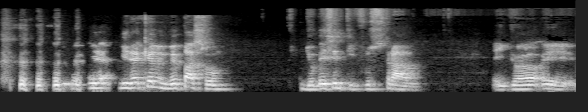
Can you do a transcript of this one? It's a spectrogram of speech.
Mira, mira que a mí me pasó, yo me sentí frustrado yo, eh,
